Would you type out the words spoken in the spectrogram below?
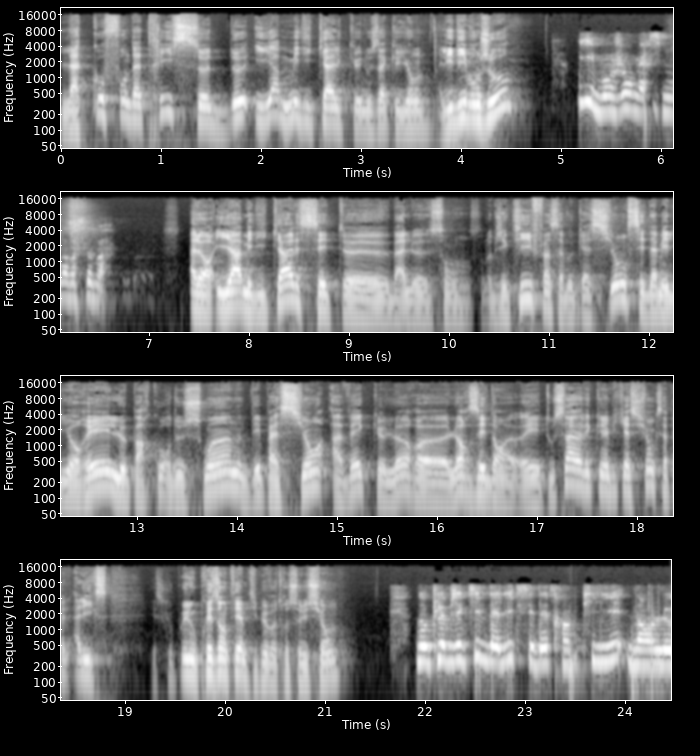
la cofondatrice de IA Médical que nous accueillons. Lydie, bonjour. Oui, bonjour, merci de me recevoir. Alors, IA médical, c'est euh, bah, son, objectif, hein, sa vocation, c'est d'améliorer le parcours de soins des patients avec euh, leurs aidants. Et tout ça avec une application qui s'appelle Alix. Est-ce que vous pouvez nous présenter un petit peu votre solution? Donc l'objectif d'Alix, c'est d'être un pilier dans le,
